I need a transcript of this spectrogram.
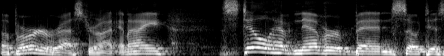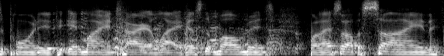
a burger restaurant. And I still have never been so disappointed in my entire life as the moment when I saw the sign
